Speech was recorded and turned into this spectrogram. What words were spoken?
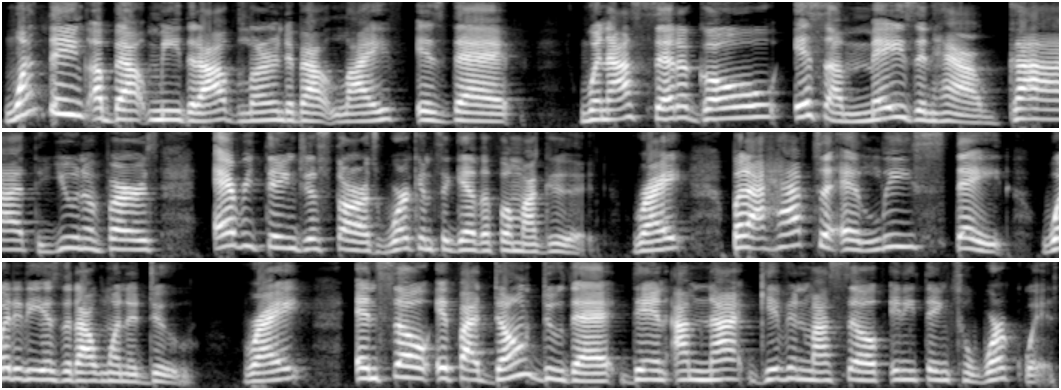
one thing about me that I've learned about life is that when I set a goal, it's amazing how God, the universe, everything just starts working together for my good, right? But I have to at least state what it is that I want to do, right? And so if I don't do that, then I'm not giving myself anything to work with.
